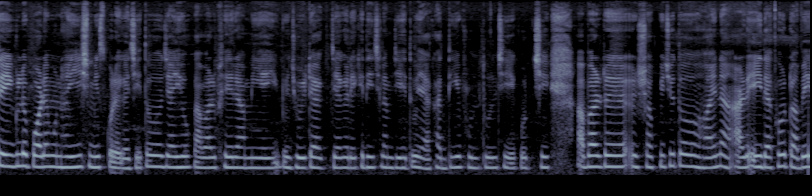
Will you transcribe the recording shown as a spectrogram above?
তো এইগুলো পরে মনে হয় ইস মিস করে গেছি। তো যাই হোক, আবার ফের আমি এই ঝুড়িটা এক জায়গায় রেখে দিয়েছিলাম, যেহেতু এক হাত দিয়ে ফুল তুলছি, এ করছি। আবার সব কিছু তো হয় না। আর এই দেখো, টবে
